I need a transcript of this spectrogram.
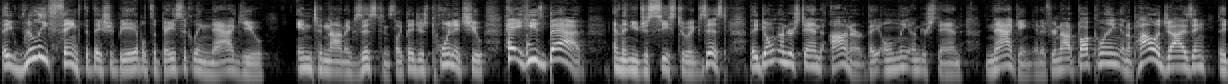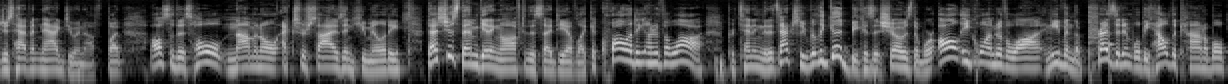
They really think that they should be able to basically nag you into non existence. Like they just point at you, hey, he's bad, and then you just cease to exist. They don't understand honor, they only understand nagging. And if you're not buckling and apologizing, they just haven't nagged you enough. But also, this whole nominal exercise in humility, that's just them getting off to this idea of like equality under the law, pretending that it's actually really good because it shows that we're all equal under the law and even the president will be held accountable.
